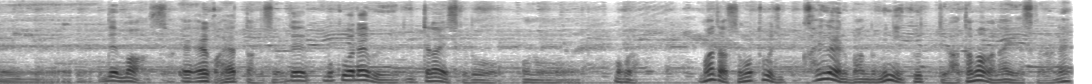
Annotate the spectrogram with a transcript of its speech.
えー、でまあえらく流行ったんですよ。で僕はライブ行ってないですけどあのまあほらまだその当時海外のバンド見に行くっていう頭がないですからね。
